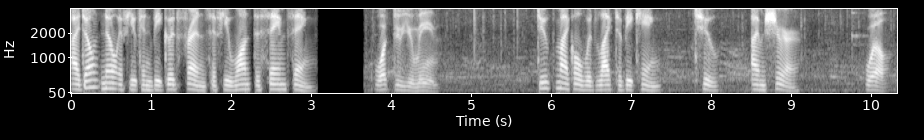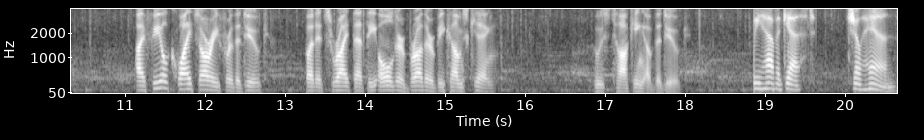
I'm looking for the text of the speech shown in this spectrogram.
I don't know if you can be good friends if you want the same thing. What do you mean? Duke Michael would like to be king, too, I'm sure. Well, I feel quite sorry for the Duke, but it's right that the older brother becomes king. Who's talking of the Duke? We have a guest, Johann.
